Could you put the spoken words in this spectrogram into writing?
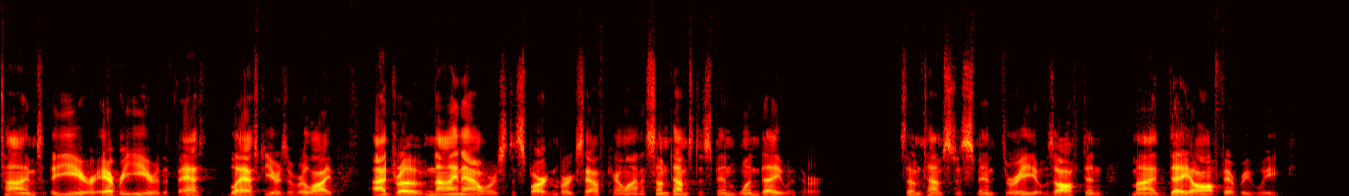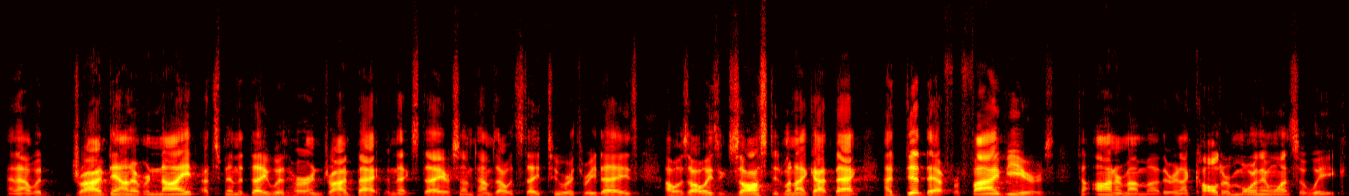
times a year, every year, the fast, last years of her life, I drove nine hours to Spartanburg, South Carolina, sometimes to spend one day with her, sometimes to spend three. It was often my day off every week. And I would drive down overnight. I'd spend the day with her and drive back the next day, or sometimes I would stay two or three days. I was always exhausted when I got back. I did that for five years to honor my mother, and I called her more than once a week.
